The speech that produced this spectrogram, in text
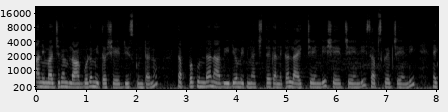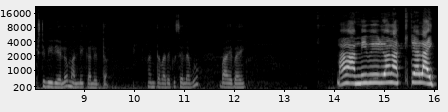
ఆ నిమజ్జనం వ్లాగ్ కూడా మీతో షేర్ చేసుకుంటాను. తప్పకుండా నా వీడియో మీకు నచ్చితే కనుక లైక్ చేయండి షేర్ చేయండి సబ్స్క్రైబ్ చేయండి. నెక్స్ట్ వీడియోలో మళ్ళీ కలుద్దాం. అంతవరకు సెలవు. Bye bye. మా మమ్మీ వీడియో నచ్చితే లైక్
